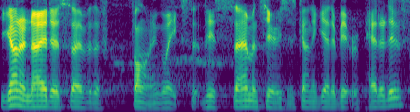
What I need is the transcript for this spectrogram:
You're going to notice over the following weeks that this sermon series is going to get a bit repetitive.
